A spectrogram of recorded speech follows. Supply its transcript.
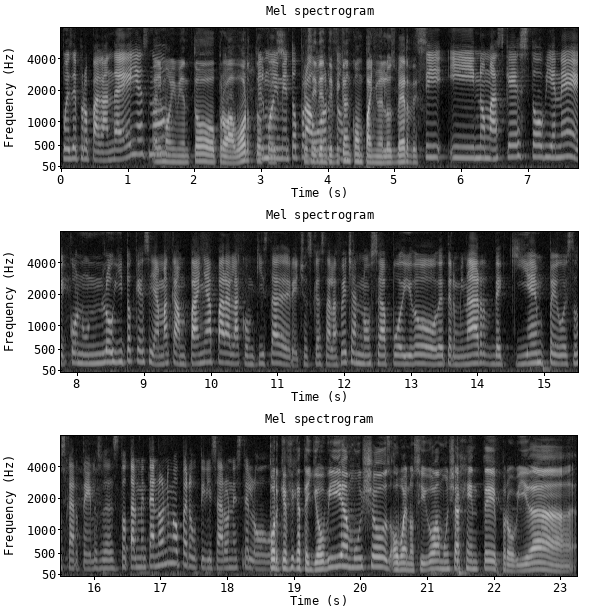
pues de propaganda ellas, ¿no? El movimiento pro aborto. El pues, movimiento pro aborto. se identifican con pañuelos verdes. Sí, y no más que esto viene con un loguito que se llama Campaña para la Conquista de Derechos, que hasta la fecha no se ha podido determinar de quién pegó estos carteles. O sea, es totalmente anónimo, pero utilizaron este logo. Porque fíjate, yo vi a muchos, o bueno, sigo a mucha gente pro vida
